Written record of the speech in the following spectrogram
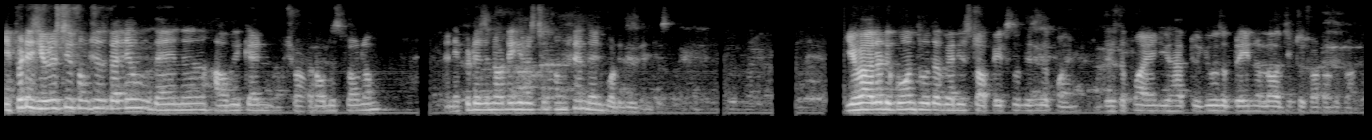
if it is heuristic functions value then uh, how we can sort out this problem? And if it is not a heuristic function then what are these values you have already gone through the various topics so this is the point. This is the point you have to use a brain or logic to sort out the problem.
